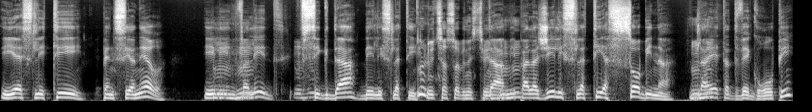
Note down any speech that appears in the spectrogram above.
И если ты пенсионер или инвалид, всегда были слоты. Ну, люди с особенностями. Да, Мгм. мы положили слоты особенно для этой две группы.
